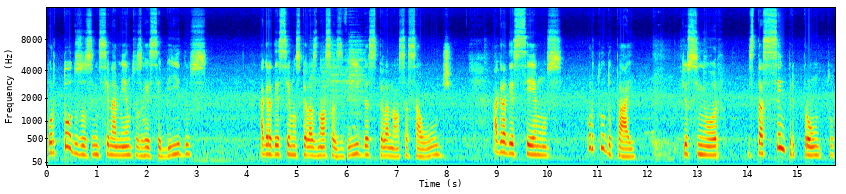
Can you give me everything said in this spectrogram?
por todos os ensinamentos recebidos, agradecemos pelas nossas vidas, pela nossa saúde, agradecemos por tudo, Pai, que o Senhor está sempre pronto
